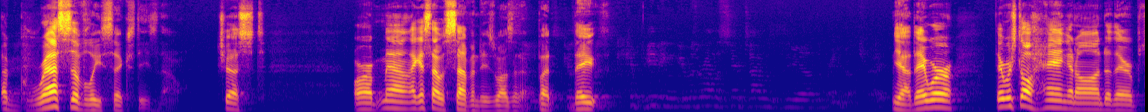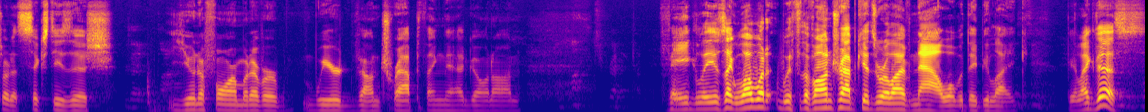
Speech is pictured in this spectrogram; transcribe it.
Aggressively 60s, though. Just, or man, I guess that was 70s, wasn't it? But they, yeah, they were they were still hanging on to their sort of 60s ish uniform, whatever weird Von Trapp thing they had going on. Vaguely, it's like what would if the Von Trapp kids were alive now? What would they be like? Be like this.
